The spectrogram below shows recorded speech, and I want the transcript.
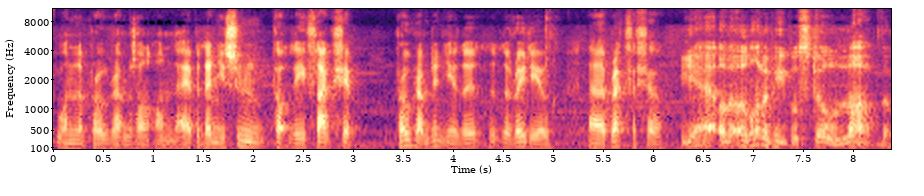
one of the programs on, on there, but then you soon got the flagship program, didn't you? The the, the radio uh, breakfast show. Yeah, although a lot of people still love the,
